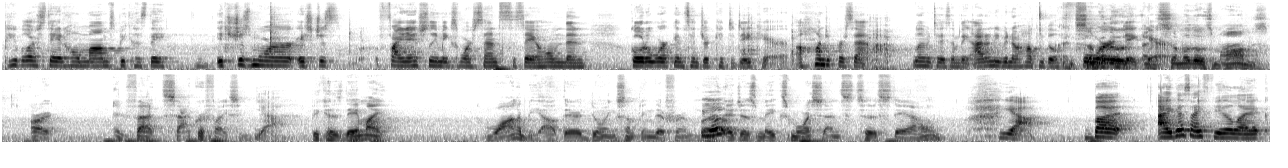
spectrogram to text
people are stay-at-home moms because they it's just more it's just financially makes more sense to stay at home than go to work and send your kid to daycare. A hundred percent. Let me tell you something. I don't even know how people And some of afford those daycare. and some of those moms are, in fact, sacrificing. yeah. Because they might want to be out there doing something different, but Yep. it just makes more sense to stay at home. Yeah. But I guess I feel like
